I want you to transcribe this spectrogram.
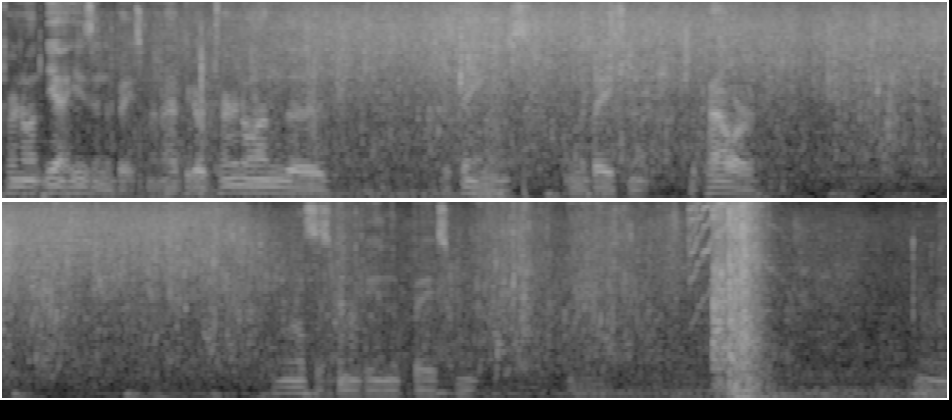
Turn on. Yeah, he's in the basement. I have to go turn on the the things in the basement. The power. What else is gonna be in the basement? Hmm.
